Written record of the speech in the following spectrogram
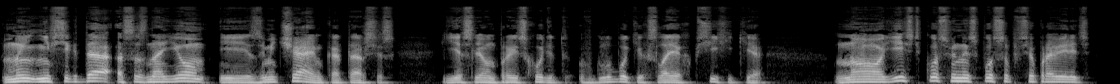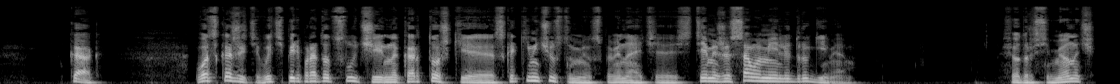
мы не всегда осознаем и замечаем катарсис, если он происходит в глубоких слоях психики – но есть косвенный способ все проверить. Как? Вот скажите, вы теперь про тот случай на картошке с какими чувствами вспоминаете? С теми же самыми или другими? Федор Семенович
